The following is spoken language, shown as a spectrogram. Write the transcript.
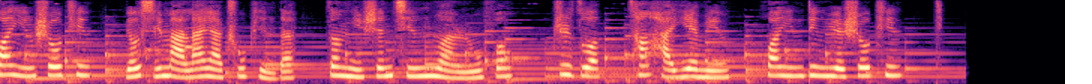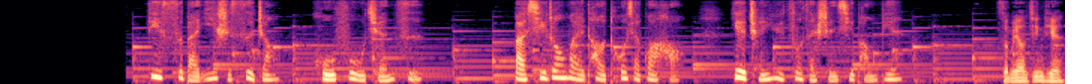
欢迎收听由喜马拉雅出品的《赠你深情暖如风》，制作沧海夜明。欢迎订阅收听。第四百一十四章：胡父全字。把西装外套脱下挂好，叶晨玉坐在沈西旁边。怎么样？今天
